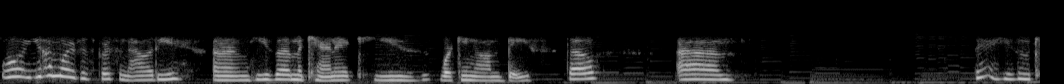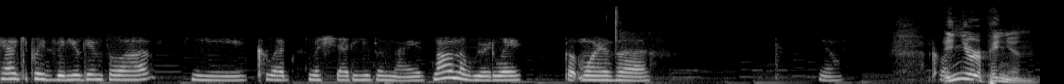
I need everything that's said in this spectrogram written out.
well, you have more of his personality. Um, he's a mechanic. He's working on bass, though. Um, he's a mechanic. He plays video games a lot. He collects machetes and knives, not in a weird way, but more of a, you know. In your opinion,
